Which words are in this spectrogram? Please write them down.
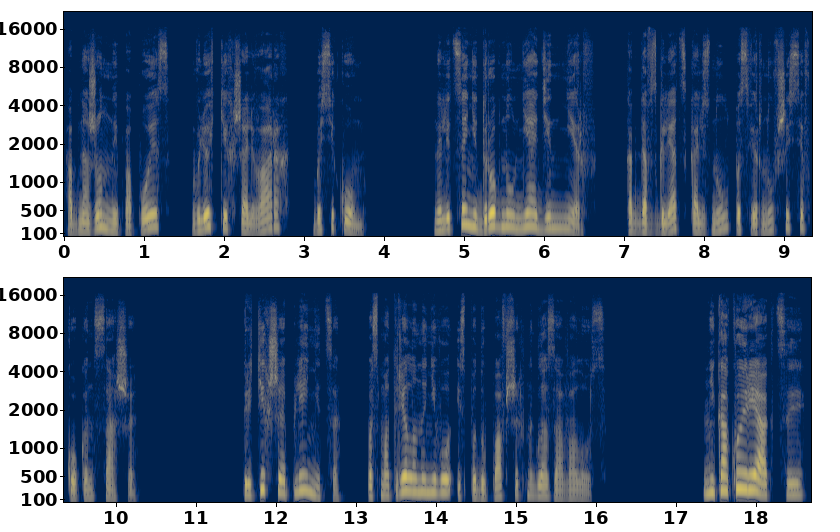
обнаженный по пояс, в легких шальварах, босиком. На лице не дрогнул ни один нерв, когда взгляд скользнул по свернувшейся в кокон Саши. Притихшая пленница посмотрела на него из-под упавших на глаза волос. «Никакой реакции», —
